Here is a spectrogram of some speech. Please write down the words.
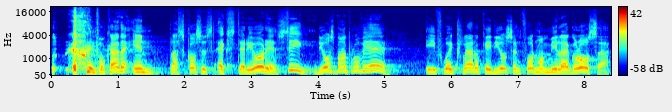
enfocada en las cosas exteriores. Sí, Dios va a proveer. Y fue claro que Dios en forma milagrosa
